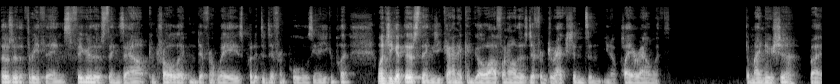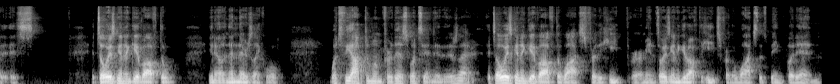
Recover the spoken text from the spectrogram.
Those are the three things. Figure those things out, control it in different ways, put it to different pools. You know, you can play once you get those things, you kind of can go off on all those different directions and you know play around with the minutia. But it's it's always going to give off the, you know, and then there's like, well, what's the optimum for this? What's it? There's not. It's always going to give off the watts for the heat. Or I mean, it's always going to give off the heats for the watts that's being put in,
